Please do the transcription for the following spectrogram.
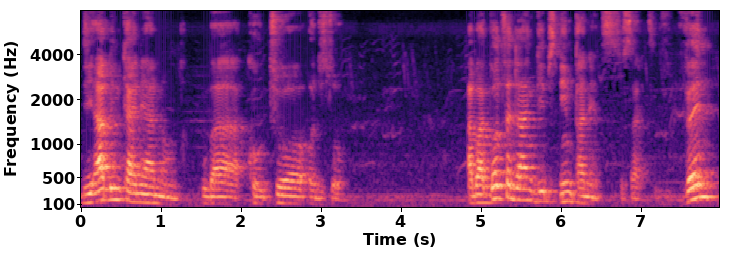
die haben keine Ahnung über Kultur oder so. Aber Gott sei Dank gibt es Internet zurzeit. Wenn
